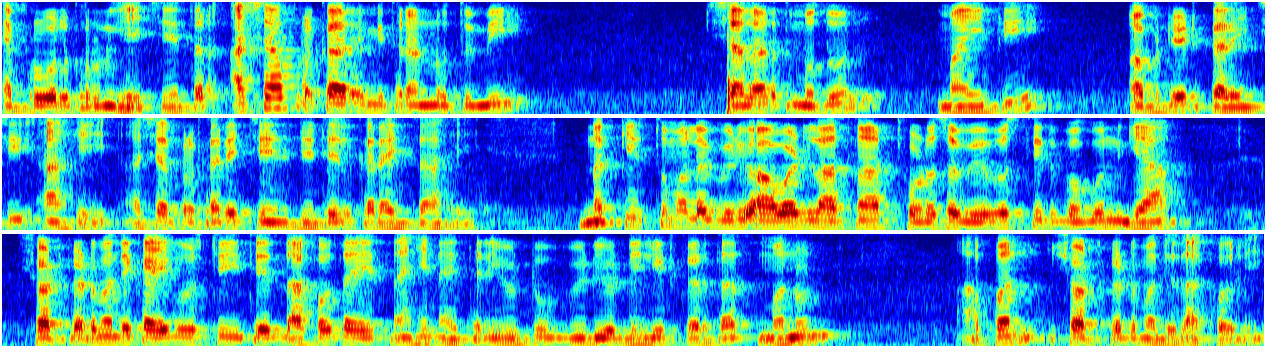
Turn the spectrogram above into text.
अप्रुव्हल करून घ्यायची आहे. तर अशा प्रकारे मित्रांनो तुम्ही शालार्थमधून माहिती अपडेट करायची आहे. अशा प्रकारे चेंज डिटेल करायचं आहे. नक्कीच तुम्हाला व्हिडिओ आवडला असणार थोडंसं व्यवस्थित बघून घ्या. शॉर्टकटमध्ये काही गोष्टी इथे दाखवता येत नाही नाहीतर यूट्यूब व्हिडिओ डिलीट करतात म्हणून आपण शॉर्टकटमध्ये दाखवली.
